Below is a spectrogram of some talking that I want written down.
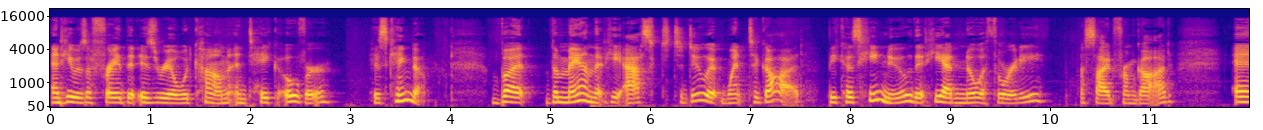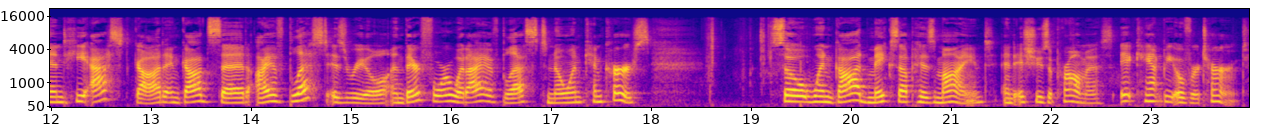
and he was afraid that Israel would come and take over his kingdom. But the man that he asked to do it went to God because he knew that he had no authority aside from God. And he asked God, and God said, I have blessed Israel, and therefore what I have blessed no one can curse. So when God makes up his mind and issues a promise, it can't be overturned.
